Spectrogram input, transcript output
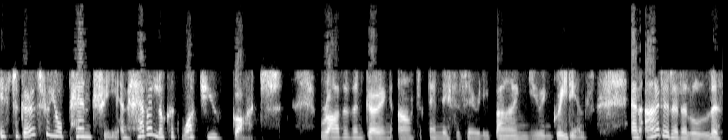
is to go through your pantry and have a look at what you've got rather than going out and necessarily buying new ingredients. And I did a little list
